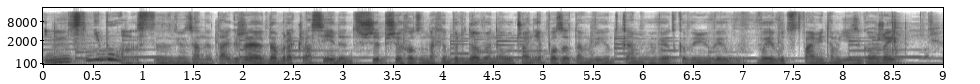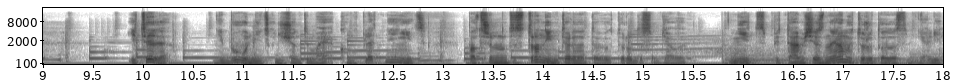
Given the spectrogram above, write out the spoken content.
I nic nie było z tym związane, tak? Że dobra, klasy 1-3 przechodzą na hybrydowe nauczanie, poza tam wyjątkami, wyjątkowymi województwami, tam gdzie jest gorzej. I tyle. Nie było nic o 10 maja, kompletnie nic. Patrzę na te strony internetowe, które udostępniały. Nic. Pytałem się znajomych, którzy to udostępniali.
